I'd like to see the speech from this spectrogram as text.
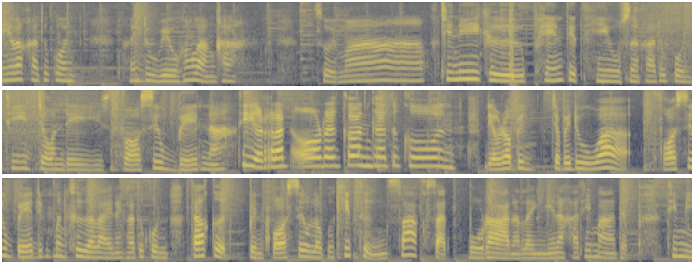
นี้แล้วค่ะทุกคนให้ดูวิวข้างหลังค่ะ สวยมาก ที่นี่คือ Painted Hills นะคะ ทุกคนที่ John Day Fossil Bed นะ ที่รัฐออเรกอนค่ะทุกคน เดี๋ยวเราไปจะไปดูว่า อสซิลเบสมันคืออะไรนะคะทุกคนถ้าเกิดเป็นฟอสซิลเราก็คิดถึงซากสัตว์โบราณอะไรอย่างนี้นะคะ ที่มาแบบที่มี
